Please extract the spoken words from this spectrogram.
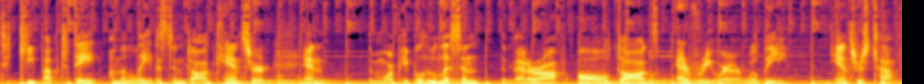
to keep up to date on the latest in dog cancer. And the more people who listen, the better off all dogs everywhere will be. Cancer's tough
